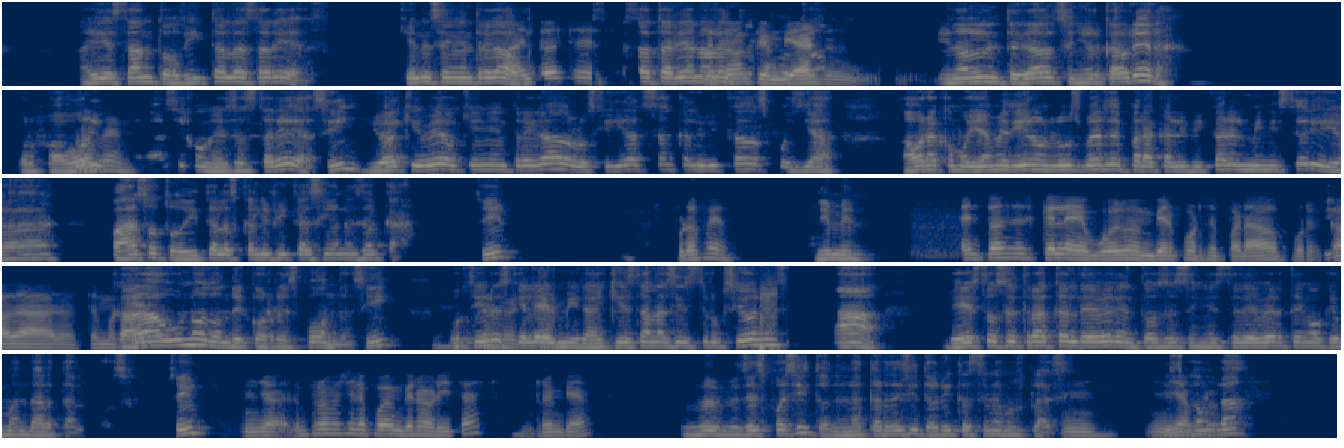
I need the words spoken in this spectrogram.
Ahí están toditas las tareas. ¿Quiénes se han entregado? Ah, entonces, Esta tarea no le la tengo que enviar, y no la ha entregado el señor Cabrera. Por favor, profe, así con esas tareas, ¿sí? Yo aquí veo quién ha entregado, los que ya están calificados, pues ya. Ahora como ya me dieron luz verde para calificar el ministerio, ya paso toditas las calificaciones acá, ¿sí? profe, Dime, entonces, ¿qué le vuelvo a enviar por separado por Sí. cada tema cada uno donde corresponda, ¿sí? Vos tienes que leer, mira, aquí están las instrucciones. Ah, de esto se trata el deber, entonces en este deber tengo que mandar tal cosa, ¿sí? Ya, profe, ¿sí le puedo enviar ahorita? ¿Reenviar? Despuésito, en la tardecita, ahorita tenemos clase. Mm, ¿Listo, ya,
